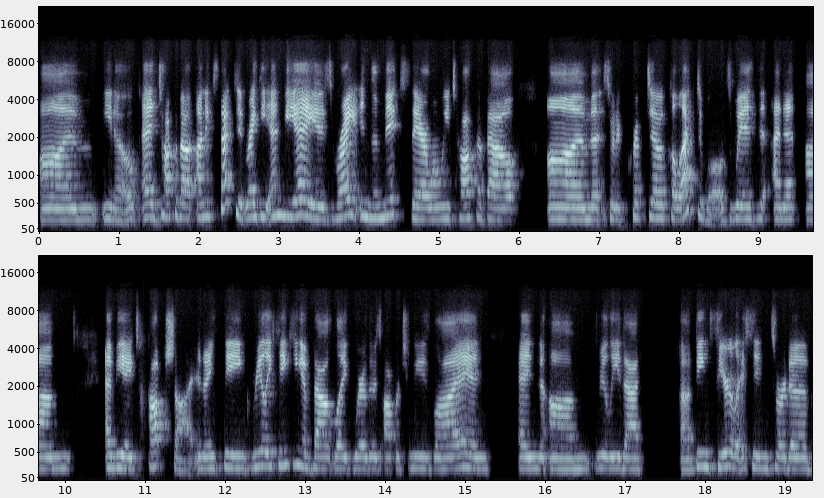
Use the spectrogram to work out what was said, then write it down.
um, you know, Ed talk about unexpected, right? The NBA is right in the mix there when we talk about um, sort of crypto collectibles with an um, NBA Top Shot, and I think really thinking about like where those opportunities lie and and um, really that uh, being fearless in sort of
